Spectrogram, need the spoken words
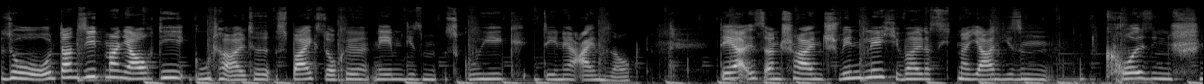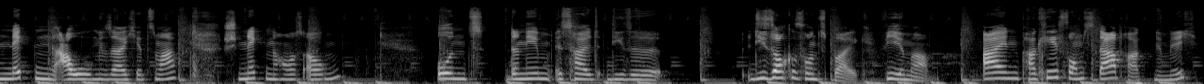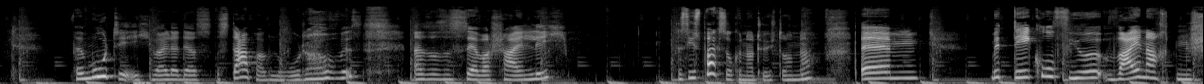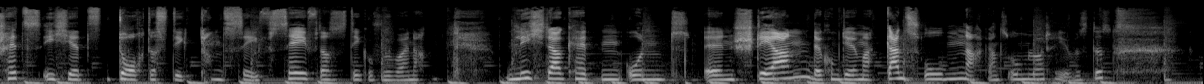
So, und dann sieht man ja auch die gute alte Spike-Socke neben diesem Squeak, den er einsaugt. Der ist anscheinend schwindlig, weil das sieht man ja an diesen kräusigen Schneckenaugen, sage ich jetzt mal. Schneckenhausaugen. Und daneben ist halt diese die Socke von Spike, wie immer. Ein Paket vom Starpark nämlich. Vermute ich, weil da das Starpark-Logo drauf ist. Also es ist sehr wahrscheinlich. Ist die Spike-Socke natürlich drin, ne? Ähm, mit Deko für Weihnachten schätze ich jetzt doch, das Ding ganz safe. Safe, das ist Deko für Weihnachten. Lichterketten und ein Stern. Der kommt ja immer ganz oben, nach ganz oben, Leute, ihr wisst es.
